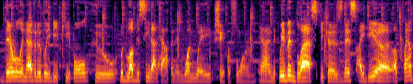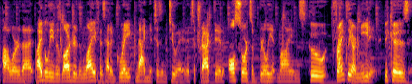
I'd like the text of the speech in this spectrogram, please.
there will inevitably be people who would love to see that happen in one way, shape, or form. And we've been blessed because this idea of plant power that I believe is larger than life has had a great magnetism to it. And it's attracted all sorts of brilliant minds who, frankly, are needed because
